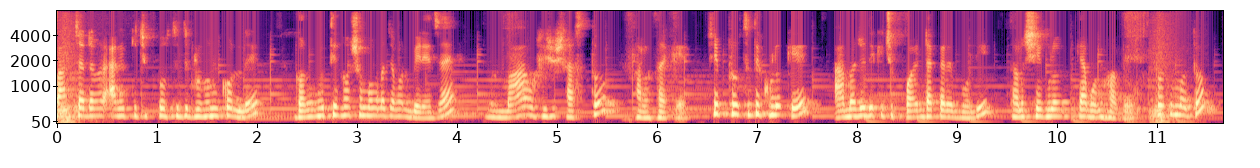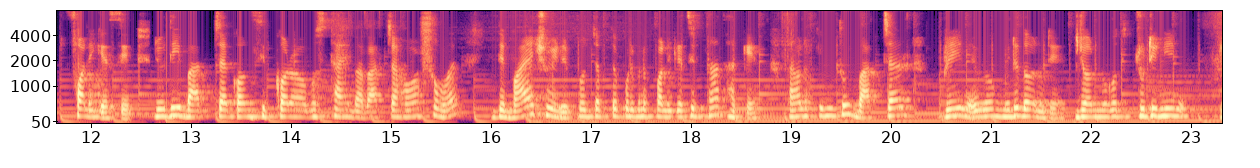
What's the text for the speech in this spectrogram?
বাচ্চা দেওয়ার আগে কিছু প্রস্তুতি গ্রহণ করলে গর্ভবতী হওয়ার সম্ভাবনা যেমন বেড়ে যায় মা ও শিশুর স্বাস্থ্য ভালো থাকে। সেই প্রস্তুতিগুলোকে আমরা যদি কিছু পয়েন্ট আকারে বলি, তাহলে সেগুলো কেমন হবে? প্রথমত, ফলিক অ্যাসিড। যদি বাচ্চা কনসিভ করা অবস্থায় বা বাচ্চা হওয়ার সময় যদি মায়ের শরীরে পর্যাপ্ত পরিমাণে ফলিক অ্যাসিড না থাকে, তাহলে কিন্তু বাচ্চার ব্রেন এবং মেরুদণ্ডে জন্মগত ত্রুটি নিয়ে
